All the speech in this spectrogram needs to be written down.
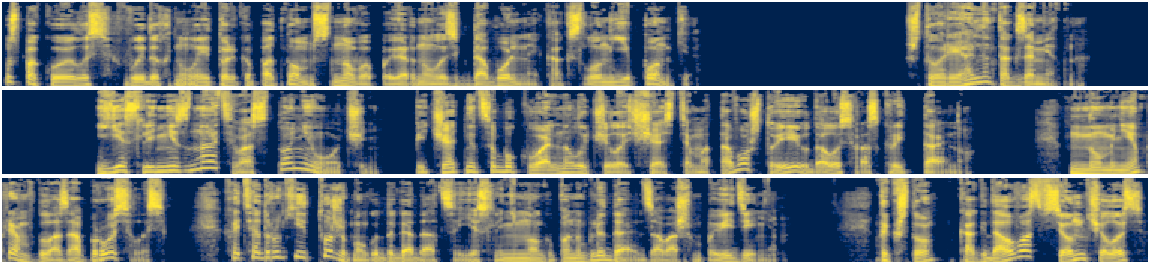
Успокоилась, выдохнула и только потом снова повернулась к довольной, как слон японке. Что, реально так заметно? Если не знать вас, то не очень. Печатница буквально лучилась счастьем от того, что ей удалось раскрыть тайну. Но мне прям в глаза бросилось, хотя другие тоже могут догадаться, если немного понаблюдают за вашим поведением. Так что, когда у вас все началось?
